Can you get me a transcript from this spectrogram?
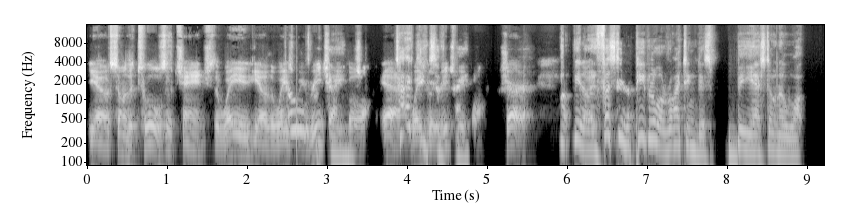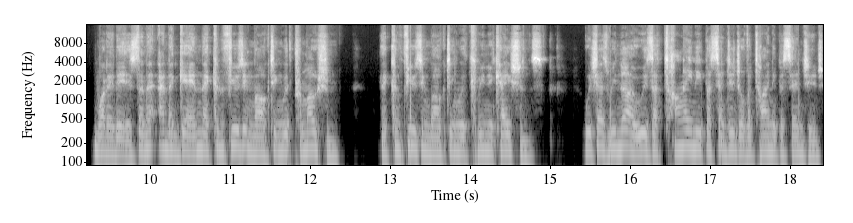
you know, some of the tools have changed. The way, you know, the ways we Tools have reach people. Yeah. The ways we reach changed. people. Sure. But you know, firstly, the people who are writing this BS don't know what what it is, and and again, they're confusing marketing with promotion. They're confusing marketing with communications, which, as we know, is a tiny percentage of a tiny percentage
